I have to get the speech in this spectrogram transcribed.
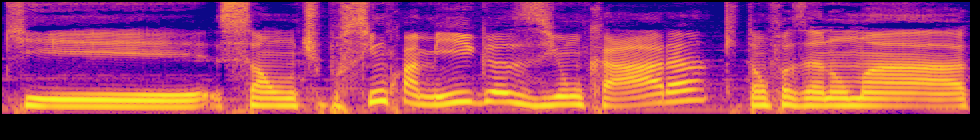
que são, tipo, cinco amigas e um cara que estão fazendo uma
